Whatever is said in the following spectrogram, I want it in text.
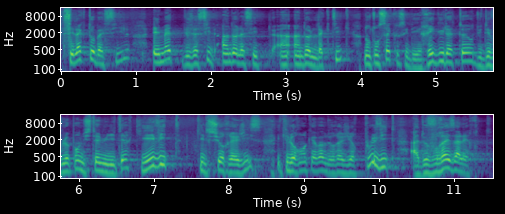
Ces lactobacilles émettent des acides indol lactiques dont on sait que c'est des régulateurs du développement du système immunitaire qui évitent qu'ils surréagissent et qui le rendent capable de réagir plus vite à de vraies alertes.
